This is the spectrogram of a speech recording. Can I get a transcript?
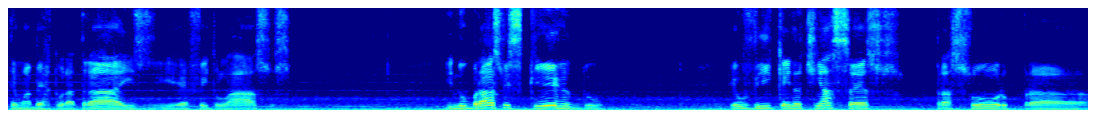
tem uma abertura atrás e é feito laços. E no braço esquerdo eu vi que ainda tinha acesso para soro, para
